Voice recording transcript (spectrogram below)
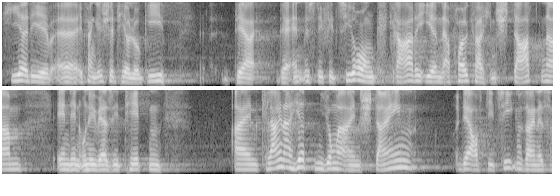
hier die äh, evangelische Theologie der, der Entmystifizierung gerade ihren erfolgreichen Start nahm in den Universitäten, ein kleiner Hirtenjunge, ein Stein der auf die Ziegen seines,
